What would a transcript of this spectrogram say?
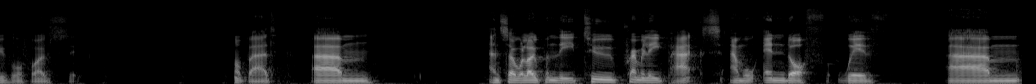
Three, four, five, six. Not bad. Um, and so we'll open the two Premier League packs and we'll end off with um,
